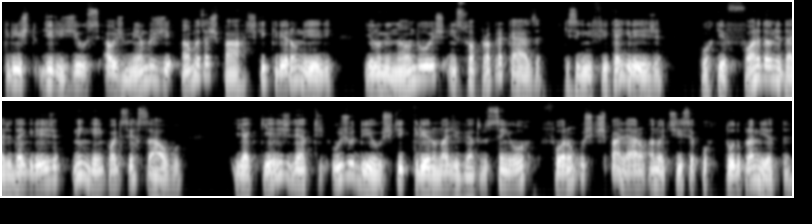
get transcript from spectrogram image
Cristo dirigiu-se aos membros de ambas as partes que creram nele, iluminando-os em sua própria casa, que significa a Igreja, porque fora da unidade da Igreja ninguém pode ser salvo. E aqueles dentre os judeus que creram no advento do Senhor foram os que espalharam a notícia por todo o planeta.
